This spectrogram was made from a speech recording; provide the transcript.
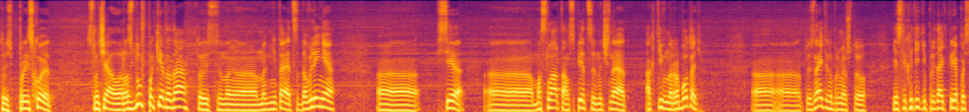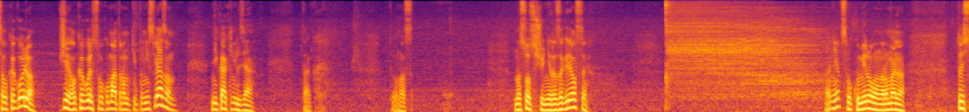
То есть происходит сначала раздув пакета, да, то есть нагнетается давление, э, все э, масла, там, специи начинают активно работать. Э, то есть знаете, например, что если хотите придать крепость алкоголю, вообще алкоголь с вакууматором типа не связан, никак нельзя. Так, это у нас насос еще не разогрелся. А нет, свакумировал нормально. То есть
